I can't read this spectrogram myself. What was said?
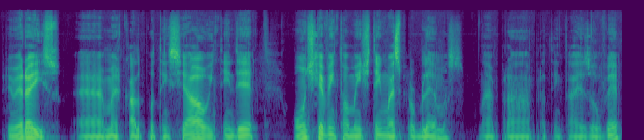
primeiro é isso: é mercado potencial, entender onde que eventualmente tem mais problemas né, para tentar resolver.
